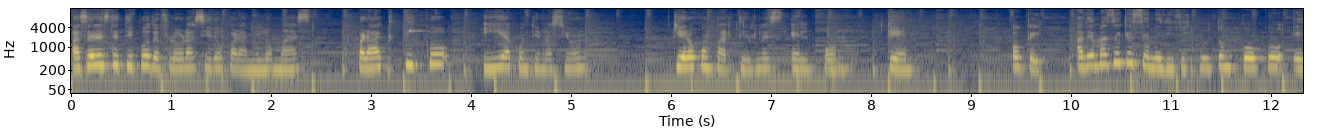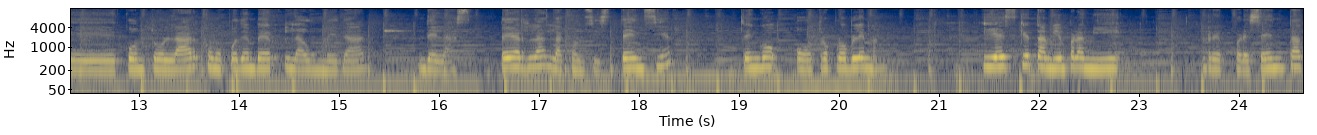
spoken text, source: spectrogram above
hacer este tipo de flor ha sido para mí lo más práctico y a continuación quiero compartirles el por qué. Ok, además de que se me dificulta un poco eh, controlar, como pueden ver, la humedad de las perlas, la consistencia, tengo otro problema. Y es que también para mí representa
